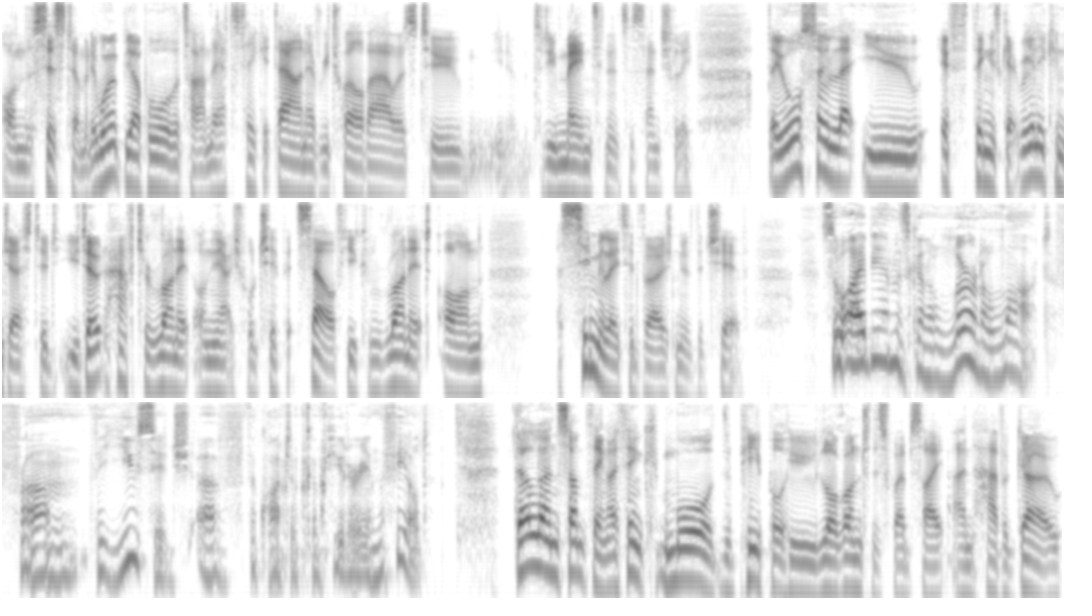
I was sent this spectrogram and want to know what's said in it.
on the system, and it won't be up all the time. They have to take it down every 12 hours to you know to do maintenance essentially. They also let you, if things get really congested, you don't have to run it on the actual chip itself. You can run it on a simulated version of the chip. So IBM is going to learn a lot from the usage of the quantum computer in the field. They'll learn something. I think more the people who log onto this website and have a go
